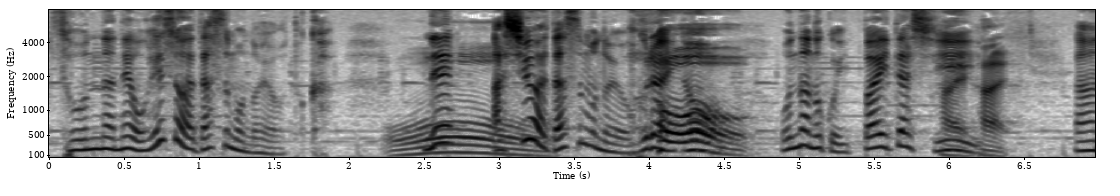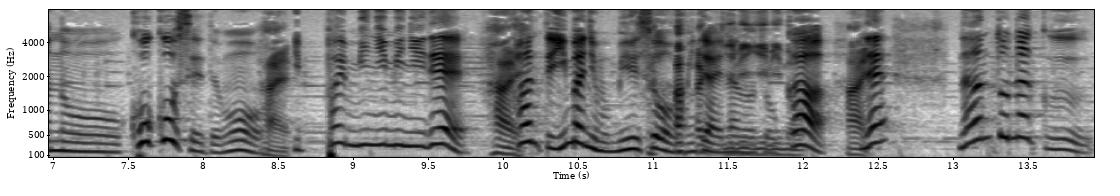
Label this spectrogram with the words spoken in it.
そんなねおへそは出すものよとか、ねー、足は出すものよぐらいの女の子いっぱいいたし、はいはい。あの高校生でもはい。いっぱい見ミニミニで、はい。パンって今にも見えそうみたいなの ギリギリの。とか、はい。ねなんとなく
